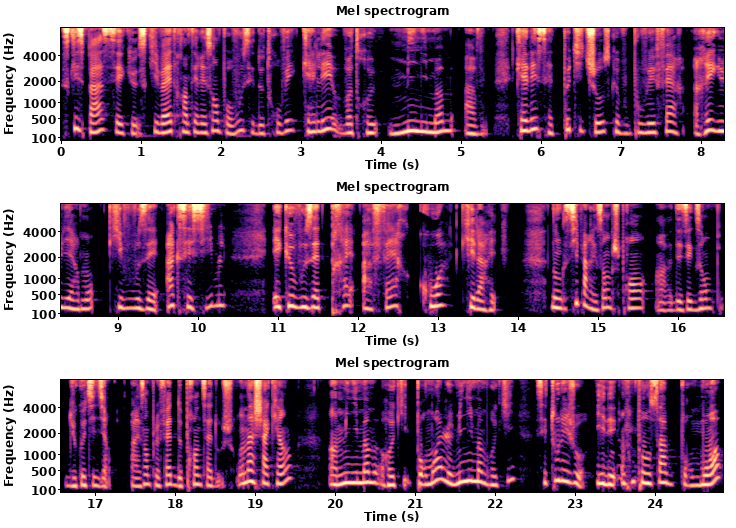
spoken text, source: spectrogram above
Ce qui se passe, c'est que ce qui va être intéressant pour vous, c'est de trouver quel est votre minimum à vous. Quelle est cette petite chose que vous pouvez faire régulièrement, qui vous est accessible et que vous êtes prêt à faire quoi qu'il arrive. Donc si par exemple, je prends euh, des exemples du quotidien, par exemple le fait de prendre sa douche, on a chacun un minimum requis. Pour moi, le minimum requis, c'est tous les jours. Il est impensable pour moi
